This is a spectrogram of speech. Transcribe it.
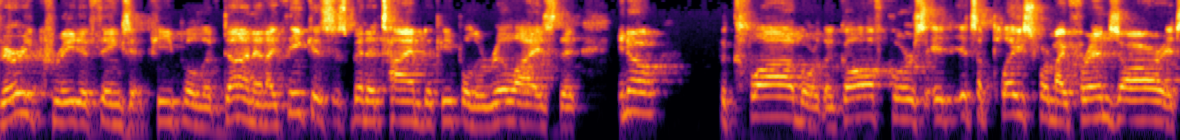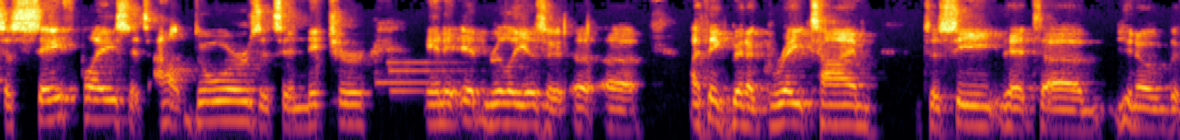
very creative things that people have done. And I think this has been a time to people to realize that, you know, the club or the golf course, it, it's a place where my friends are. It's a safe place. It's outdoors. It's in nature. And it, it really is, a, a, a, I think, been a great time to see that, uh, you know, the,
